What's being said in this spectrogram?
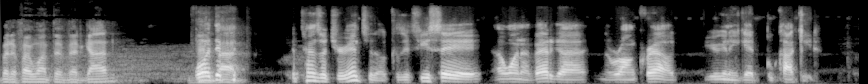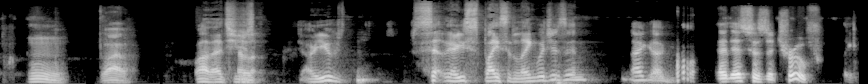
but if I want the verdad, Well, it Verdad. Depends what you're into though, because if you say I want a verga in the wrong crowd, you're gonna get bukakied. Mm, wow. wow, that's you. Hello. Are you? Are you splicing languages in? Like uh, Uh, This is the truth, like,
